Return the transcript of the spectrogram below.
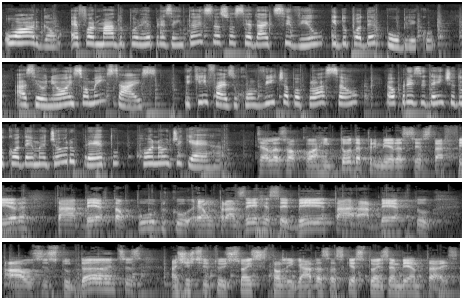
O órgão é formado por representantes da sociedade civil e do poder público. As reuniões são mensais e quem faz o convite à população é o presidente do Codema de Ouro Preto, Ronald Guerra. Elas ocorrem toda primeira sexta-feira, está aberto ao público, é um prazer receber, está aberto aos estudantes, às instituições que estão ligadas às questões ambientais.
